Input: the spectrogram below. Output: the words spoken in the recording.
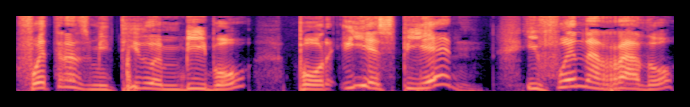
fue transmitido en vivo por ESPN y fue narrado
